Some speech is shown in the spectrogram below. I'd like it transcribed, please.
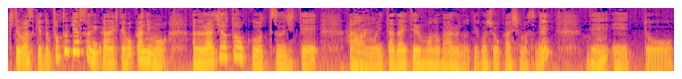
してますけどポッドキャストに関して他にもあのラジオトークを通じてあの、はいい、ただいているものがあるのでご紹介しますね。で、えーっと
